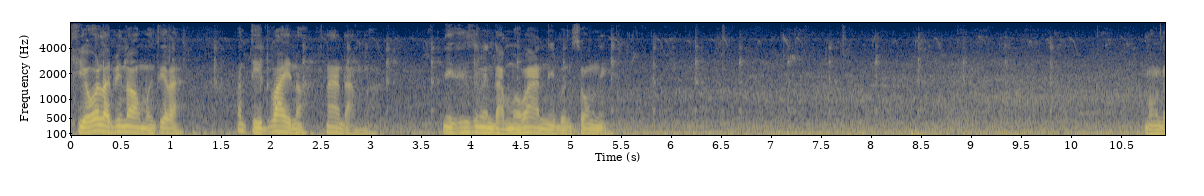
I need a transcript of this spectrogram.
เขียวอะไรพี่น้องเมืองที่ละมันติดไว้เนาะหน้าดำเนาะนี่คือจะเป็นดำเมื่อวานนี่เบิ่งทรงนี่ มองใด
